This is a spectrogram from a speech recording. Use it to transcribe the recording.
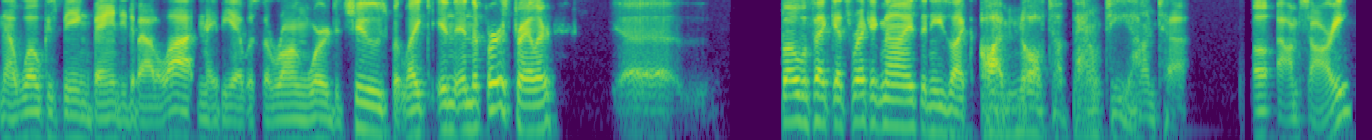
Now, woke is being bandied about a lot, and maybe it was the wrong word to choose. But like in in the first trailer, uh, Boba Fett gets recognized, and he's like, "I'm not a bounty hunter." Oh, I'm sorry,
